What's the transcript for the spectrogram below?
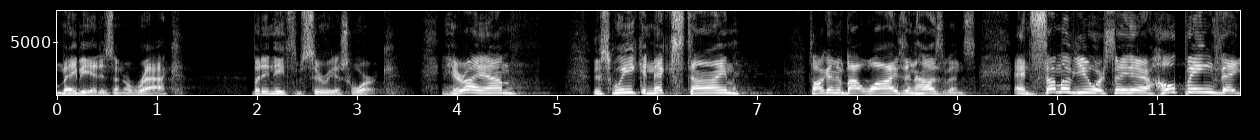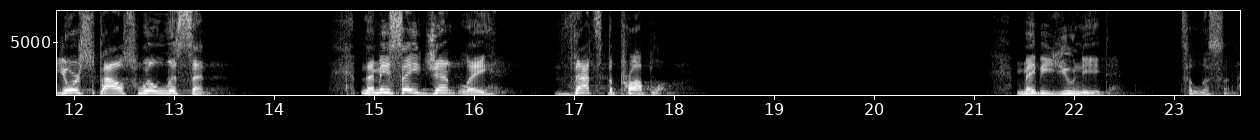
Maybe it isn't a wreck, but it needs some serious work. And here I am this week and next time, talking about wives and husbands. And some of you are sitting there hoping that your spouse will listen. Let me say gently, that's the problem. Maybe you need to listen.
